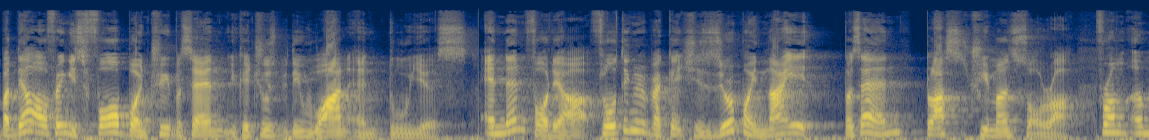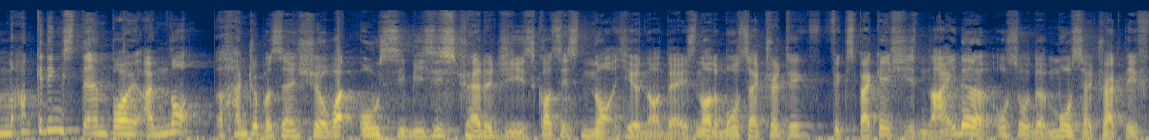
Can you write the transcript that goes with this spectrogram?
But their offering is 4.3%. You can choose between one and two years. And then for their floating rate package is 0.98% plus three months SORA. From a marketing standpoint, I'm not 100% sure what OCBC's strategy is because it's not here, not there. It's not the most attractive fixed package. It's neither also the most attractive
